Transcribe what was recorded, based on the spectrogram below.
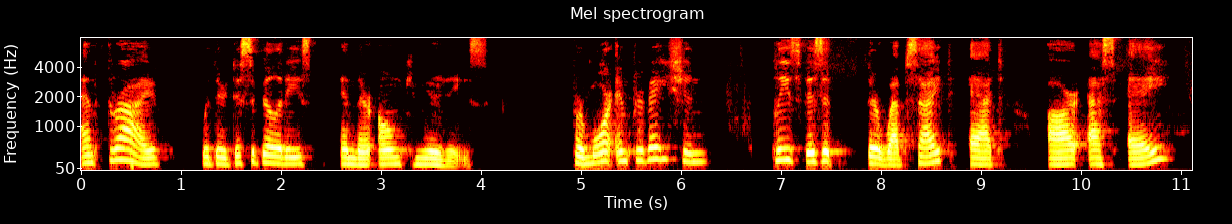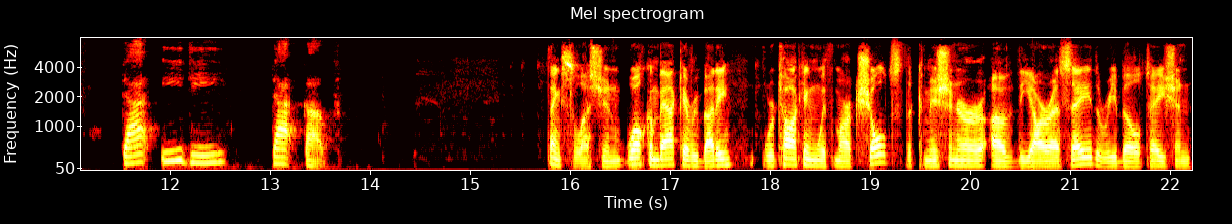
and thrive with their disabilities in their own communities. For more information, please visit their website at rsa.ed.gov. Thanks, Celestian. Welcome back, everybody. We're talking with Mark Schultz, the Commissioner of the RSA, the Rehabilitation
